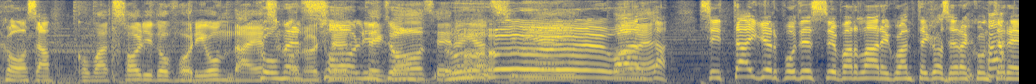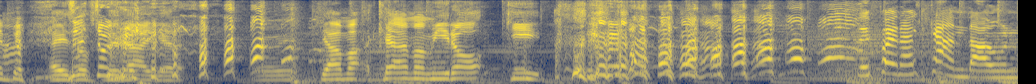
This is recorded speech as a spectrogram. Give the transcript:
cosa. Come al solito fuori onda escono Come al certe solito. cose, ragazzi Eh, miei. Guarda, Vabbè. se Tiger potesse parlare, quante cose racconterebbe. Ace of Detto the que- Tiger. Eh, Chiama, chiamami Rocky. The Final Countdown.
